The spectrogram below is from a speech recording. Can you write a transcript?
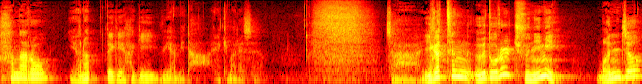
하나로 연합되게 하기 위함이다. 이렇게 말했어요. 자, 이 같은 의도를 주님이 먼저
